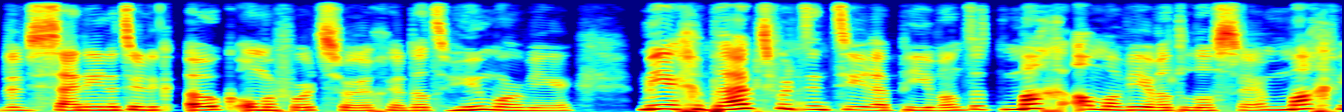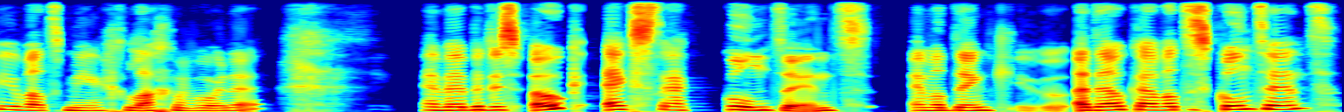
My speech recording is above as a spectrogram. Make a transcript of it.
we zijn hier natuurlijk ook om ervoor te zorgen dat humor weer meer gebruikt wordt in therapie. Want het mag allemaal weer wat losser. Er mag weer wat meer gelachen worden. En we hebben dus ook extra content. En wat denk je, Adelka, wat is content?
